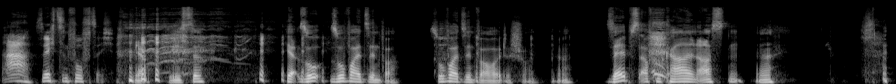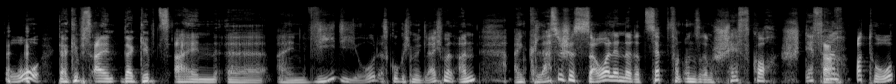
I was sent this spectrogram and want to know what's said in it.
Ah, 16,50. Ja, siehst du? Ja, so, so weit sind wir. So weit sind wir heute schon. Ja. Selbst auf dem kahlen Asten. Ja. Oh, da gibt's ein, da gibt's ein, äh, ein Video, das gucke ich mir gleich mal an. Ein klassisches Sauerländer Rezept von unserem Chefkoch Stefan Ach, Otto,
